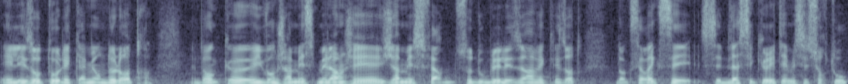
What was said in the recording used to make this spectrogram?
et les autos, les camions de l'autre. Donc euh, ils vont jamais se mélanger, jamais se faire se doubler les uns avec les autres. Donc c'est vrai que c'est de la sécurité, mais c'est surtout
